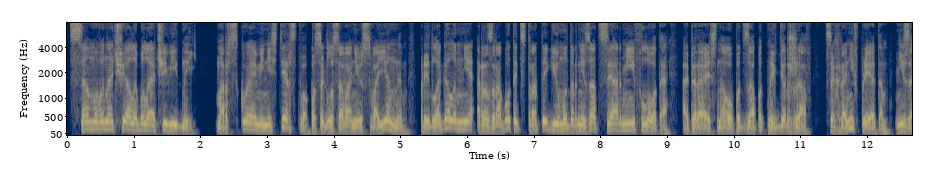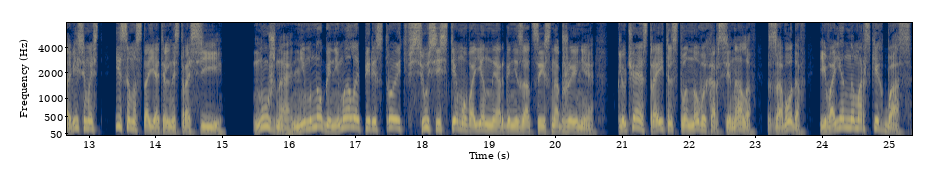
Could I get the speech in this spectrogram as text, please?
с самого начала была очевидной. Морское министерство по согласованию с военным предлагало мне разработать стратегию модернизации армии и флота, опираясь на опыт западных держав, сохранив при этом независимость и самостоятельность России. Нужно ни много ни мало перестроить всю систему военной организации и снабжения, включая строительство новых арсеналов, заводов и военно-морских баз.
